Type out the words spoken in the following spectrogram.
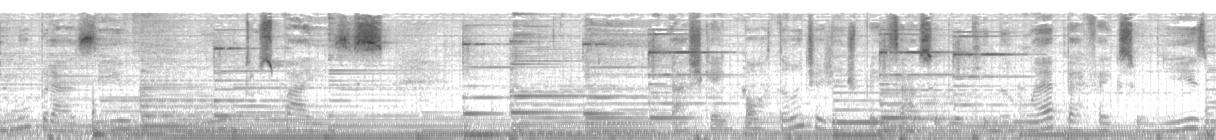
no Brasil em outros países. E acho que é importante a gente pensar sobre o que perfeccionismo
